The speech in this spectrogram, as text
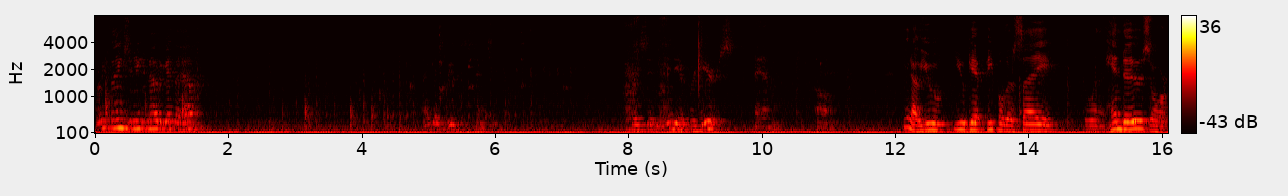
Three things you need to know to get to heaven. That gets people's attention. Preached it in India for years, and um, you know, you you get people that say, well, Hindus or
